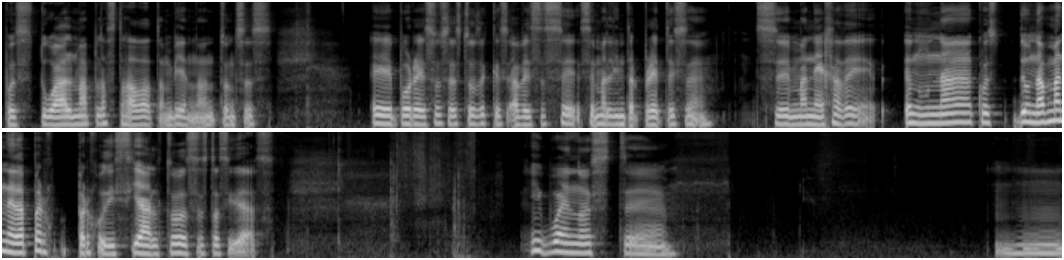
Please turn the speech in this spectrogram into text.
pues tu alma aplastada también, ¿no? Entonces, eh, por eso es esto de que a veces se, malinterpreta y se, maneja de, en una, de una manera perjudicial todas estas ideas. Y bueno, este... Mm,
